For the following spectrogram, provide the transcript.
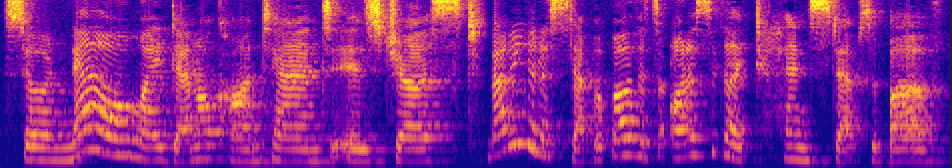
So now my dental content is just not even a step above, it's honestly like 10 steps above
